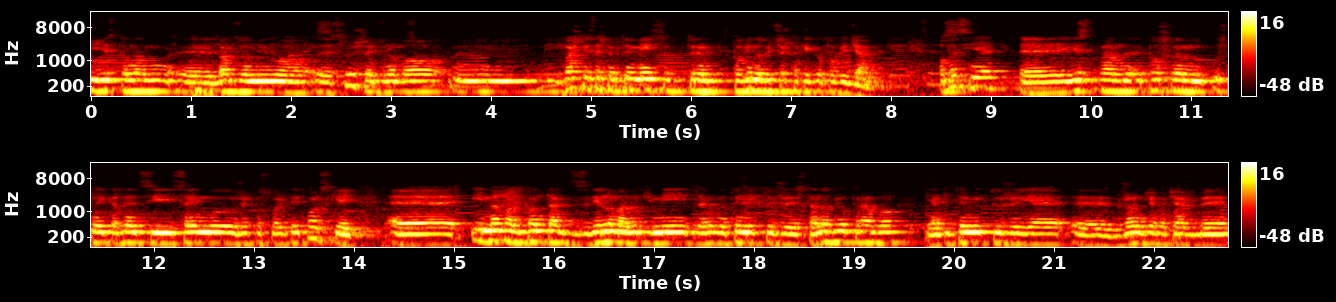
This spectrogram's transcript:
i jest to nam e, bardzo miło e, słyszeć, no bo mm, właśnie jesteśmy w tym miejscu, w którym powinno być coś takiego powiedziane. Obecnie e, jest Pan posłem ósmej kadencji Sejmu Rzeczpospolitej Polskiej e, i ma Pan kontakt z wieloma ludźmi, zarówno tymi, którzy stanowią prawo, jak i tymi, którzy je e, w rządzie chociażby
